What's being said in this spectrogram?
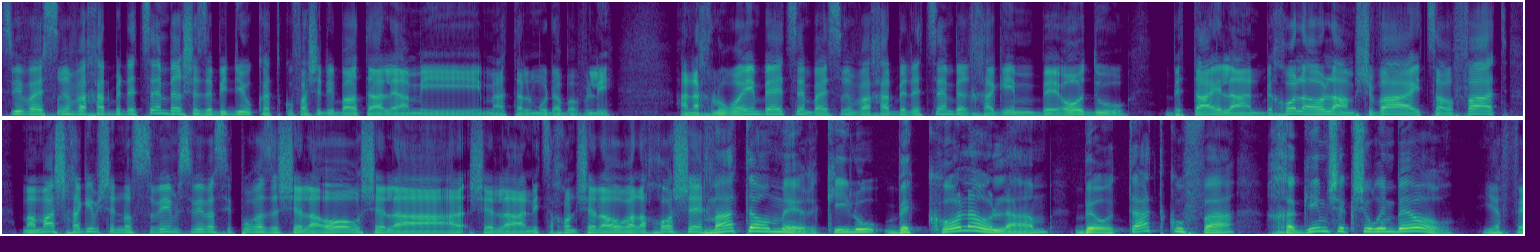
סביב ה-21 בדצמבר, שזה בדיוק התקופה שדיברת עליה מ- מהתלמוד הבבלי. אנחנו רואים בעצם ב-21 בדצמבר חגים בהודו, בתאילנד, בכל העולם, שווייץ, צרפת, ממש חגים שנוסבים סביב הסיפור הזה של האור, של, ה... של הניצחון של האור על החושך. מה אתה אומר? כאילו, בכל העולם, באותה תקופה, חגים שקשורים באור. יפה.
